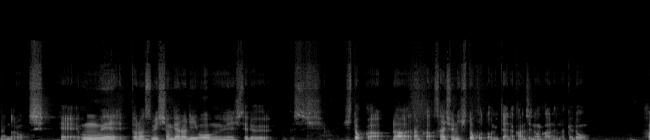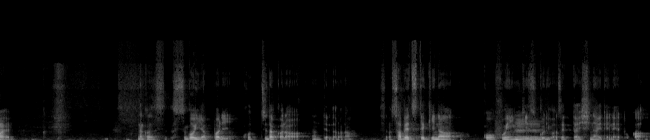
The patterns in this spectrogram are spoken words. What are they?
なんだろう、しえー運営、トランスミッションギャラリーを運営してるし人から、なんか最初に一言みたいな感じのがあるんだけど、はい。なんかすすごいやっぱりこっちだから、なんて言うんだろうな、その差別的なこう雰囲気作りは絶対しないでねとか、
